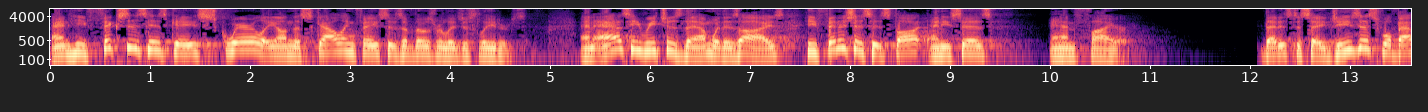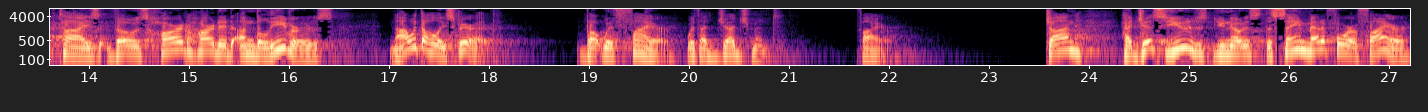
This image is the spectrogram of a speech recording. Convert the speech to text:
and he fixes his gaze squarely on the scowling faces of those religious leaders. And as he reaches them with his eyes, he finishes his thought and he says, and fire. That is to say, Jesus will baptize those hard hearted unbelievers not with the Holy Spirit, but with fire, with a judgment fire. John had just used, you notice, the same metaphor of fire,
